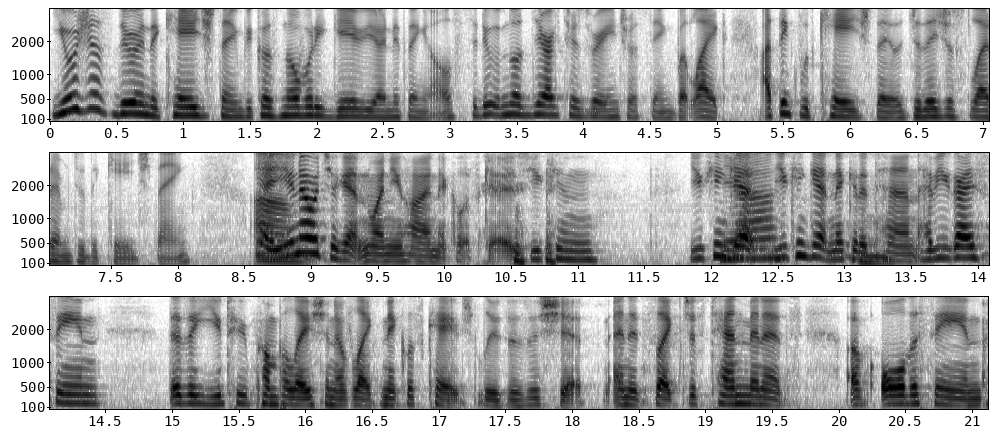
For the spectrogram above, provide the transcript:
you're just doing the Cage thing because nobody gave you anything else to do. No, the director is very interesting, but, like, I think with Cage, they, they just let him do the Cage thing. Yeah, you Um, know what you're getting when you hire Nicolas Cage. You can, you can Yeah. get you can get Nick at a ten. Have you guys seen? There's a YouTube compilation of like Nicolas Cage loses his shit, and it's like just ten minutes of all the scenes.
